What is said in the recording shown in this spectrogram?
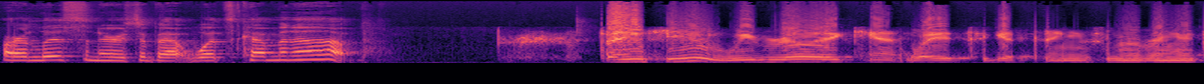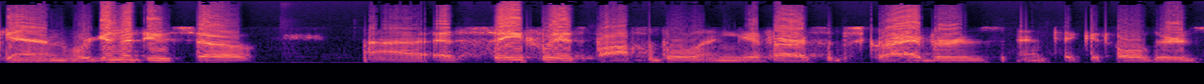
our listeners about what's coming up. Thank you. We really can't wait to get things moving again. We're going to do so uh, as safely as possible and give our subscribers and ticket holders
